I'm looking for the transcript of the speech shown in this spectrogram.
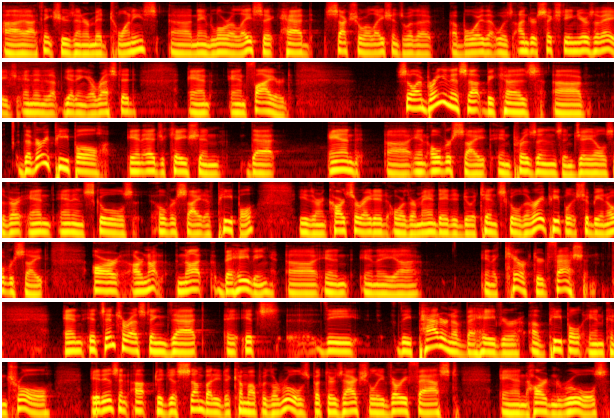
uh, I think she was in her mid 20s, uh, named Laura Lasik, had sexual relations with a, a boy that was under 16 years of age and ended up getting arrested and, and fired. So I'm bringing this up because uh, the very people in education that and uh, in oversight in prisons and jails, the very and and in schools, oversight of people, either incarcerated or they're mandated to attend school. The very people that should be in oversight are are not not behaving uh, in in a uh, in a charactered fashion, and it's interesting that it's the the pattern of behavior of people in control it isn't up to just somebody to come up with the rules, but there's actually very fast and hardened rules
